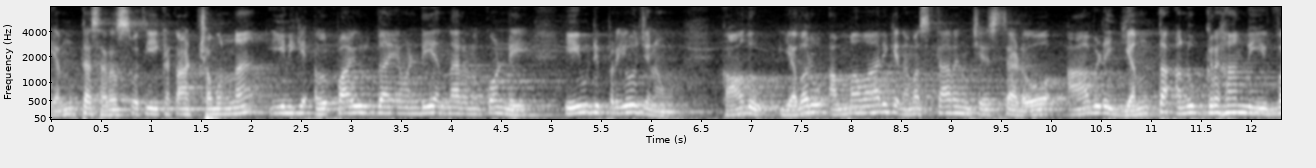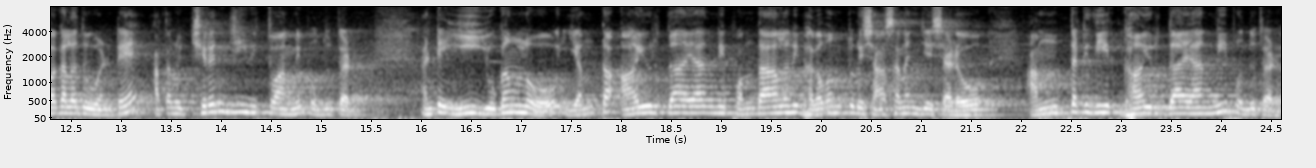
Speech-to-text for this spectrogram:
ఎంత సరస్వతీ కటాక్షమున్నా ఈయనకి అల్పాయుర్దాయం అండి అన్నారనుకోండి ఏమిటి ప్రయోజనం? కాదు ఎవరు అమ్మవారికి నమస్కారం చేస్తాడో ఆవిడ ఎంత అనుగ్రహాన్ని ఇవ్వగలదు అంటే అతను చిరంజీవిత్వాన్ని పొందుతాడు. అంటే ఈ యుగంలో ఎంత ఆయుర్దాయాన్ని పొందాలని భగవంతుడు శాసనం చేశాడో అంతటి దీర్ఘాయుర్దాయాన్ని పొందుతాడు.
